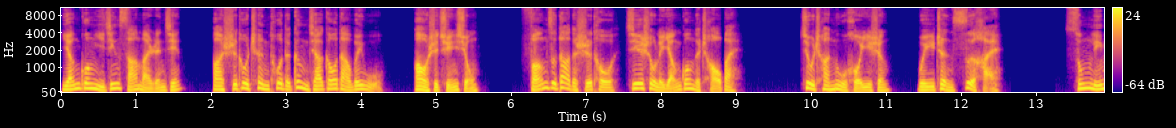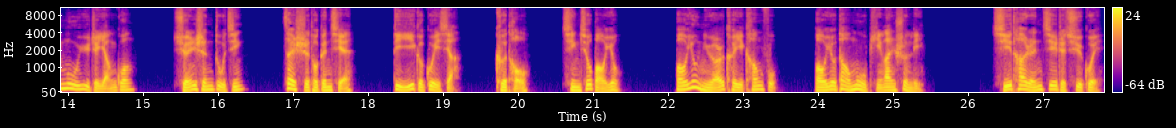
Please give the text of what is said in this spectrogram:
阳光已经洒满人间。把石头衬托得更加高大威武，傲视群雄。房子大的石头接受了阳光的朝拜，就差怒吼一声，威震四海。松林沐浴着阳光，全身镀金，在石头跟前，第一个跪下，磕头，请求保佑，保佑女儿可以康复，保佑盗墓平安顺利。其他人接着去跪，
